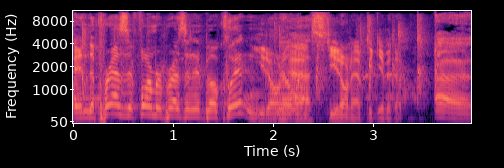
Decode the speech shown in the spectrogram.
And the president, former President Bill Clinton. You don't no have. less. You don't have to give it up. Uh,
